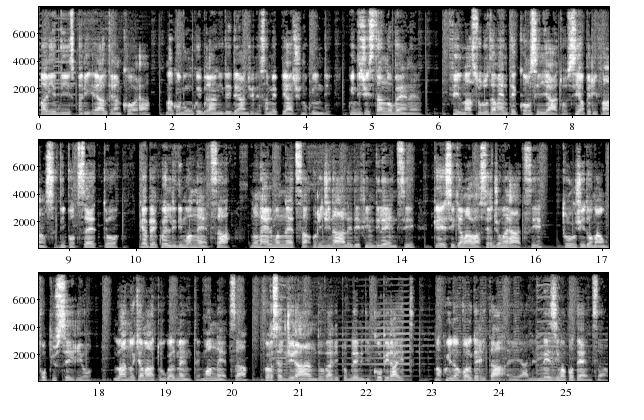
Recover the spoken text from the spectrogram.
pari e dispari e altri ancora, ma comunque i brani dei De Angelis a me piacciono, quindi, quindi ci stanno bene. Film assolutamente consigliato sia per i fans di Pozzetto che per quelli di Monnezza. Non è il Monnezza originale dei film di Lenzi, che si chiamava Sergio Marazzi, trucido ma un po' più serio. Lo hanno chiamato ugualmente Monnezza, forse aggirando vari problemi di copyright, ma qui la volgarità è all'ennesima potenza.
